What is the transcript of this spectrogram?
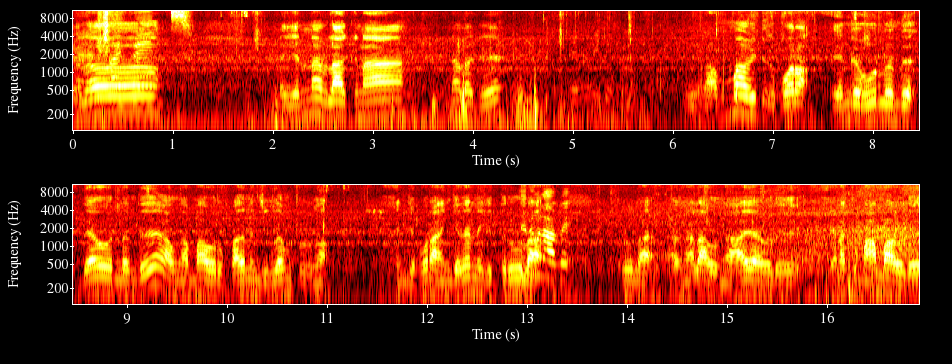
ஹலோ இன்னைக்கு என்ன விழாக்குனா என்ன விழாக்கு எங்கள் அம்மா வீட்டுக்கு போகிறோம் எங்கள் ஊர்லேருந்து தேவூர்லேருந்து அவங்க அம்மா ஒரு பதினஞ்சு கிலோமீட்டர் இருக்கும். அங்கே போகிறோம் அங்கே தான் இன்றைக்கி திருவிழா. திருவிழா. அதனால் அவங்க ஆயா வீடு எனக்கு மாமா வீடு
